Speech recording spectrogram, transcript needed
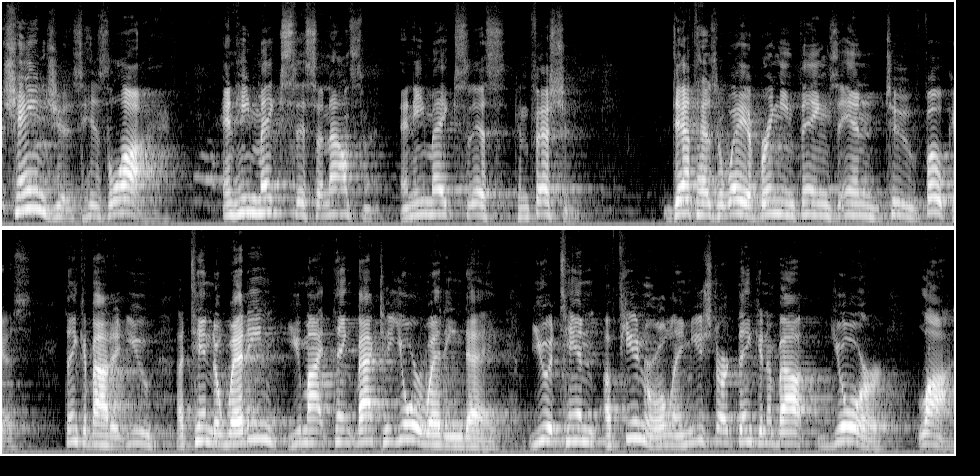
changes his life. And he makes this announcement and he makes this confession. Death has a way of bringing things into focus. Think about it. You attend a wedding, you might think back to your wedding day. You attend a funeral and you start thinking about your life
